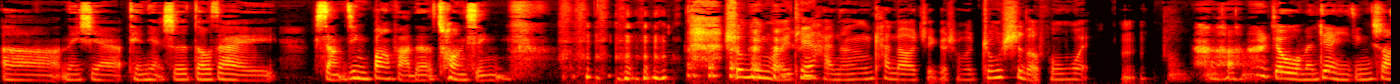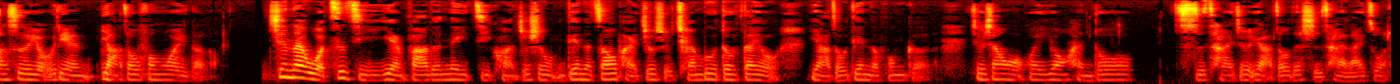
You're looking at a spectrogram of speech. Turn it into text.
呃那些甜点师都在想尽办法的创新。说不定某一天还能看到这个什么中式的风味。就我们店已经算是有一点亚洲风味的了。现在我自己研发的那几款，就是我们店的招牌，就是全部都带有亚洲店的风格。就像我会用很多食材，就是亚洲的食材来做的。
